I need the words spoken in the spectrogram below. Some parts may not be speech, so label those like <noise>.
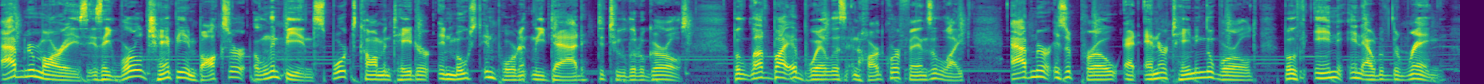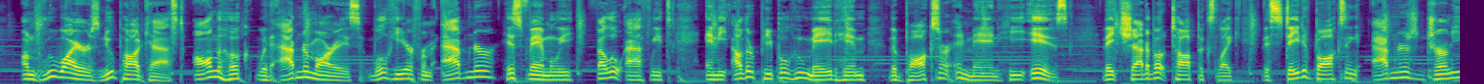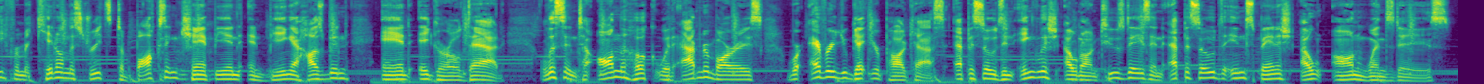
Abner Mares is a world champion boxer, Olympian, sports commentator, and most importantly, dad to two little girls. Beloved by abuelas and hardcore fans alike, Abner is a pro at entertaining the world both in and out of the ring. On Blue Wire's new podcast, On the Hook with Abner Mares, we'll hear from Abner, his family, fellow athletes, and the other people who made him the boxer and man he is. They chat about topics like the state of boxing, Abner's journey from a kid on the streets to boxing champion, and being a husband and a girl dad. Listen to On the Hook with Abner Mares wherever you get your podcasts. Episodes in English out on Tuesdays and episodes in Spanish out on Wednesdays.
